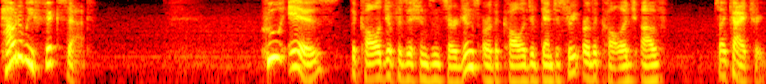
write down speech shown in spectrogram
How do we fix that? Who is the College of Physicians and Surgeons, or the College of Dentistry, or the College of Psychiatry?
